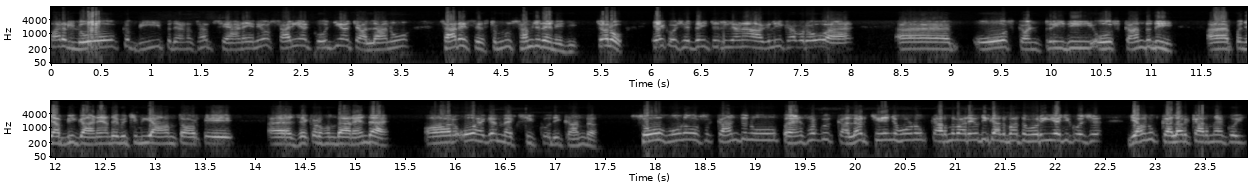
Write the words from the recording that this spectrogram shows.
ਪਰ ਲੋਕ ਵੀ ਪ੍ਰਧਾਨ ਸਾਹਿਬ ਸਿਆਣੇ ਨੇ, ਉਹ ਸਾਰੀਆਂ ਕੋਝੀਆਂ ਚਾਲਾਂ ਨੂੰ ਸਾਰੇ ਸਿਸਟਮ ਨੂੰ ਸਮਝਦੇ ਨੇ ਜੀ। ਚਲੋ, ਇਹ ਕੁਛ ਇਦਾਂ ਹੀ ਚੱਲੀ ਜਾਣਾ। ਅਗਲੀ ਖਬਰ ਉਹ ਹੈ ਉਸ ਕੰਟਰੀ ਦੀ, ਉਸ ਕੰਧ ਦੀ ਪੰਜਾਬੀ ਗਾਣਿਆਂ ਦੇ ਵਿੱਚ ਵੀ ਆਮ ਤੌਰ ਤੇ ਜ਼ਿਕਰ ਹੁੰਦਾ ਰਹਿੰਦਾ ਹੈ। ਔਰ ਉਹ ਹੈਗਾ ਮੈਕਸੀਕੋ ਦੀ ਕੰਧ। ਸੋ ਹੁਣ ਉਸ ਕੰਧ ਨੂੰ, ਭੈਣ ਸਾਹਿਬ, ਕੋਈ ਕਲਰ ਚੇਂਜ ਹੋਣ ਕਰਨ ਬਾਰੇ ਉਹਦੀ ਗੱਲਬਾਤ ਹੋ ਰਹੀ ਹੈ ਜੀ ਕੁਝ ਜਾਂ ਉਹਨੂੰ ਕਲਰ ਕਰਨਾ ਕੋਈ?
